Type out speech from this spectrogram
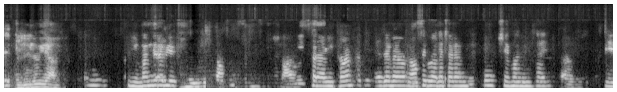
హల్లెలూయా. ఈ మందిరం ఇక్కడ ఈ ప్రాంత ప్రజల ఆశీర్వాదకరం క్షేమాన్ని ఈ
